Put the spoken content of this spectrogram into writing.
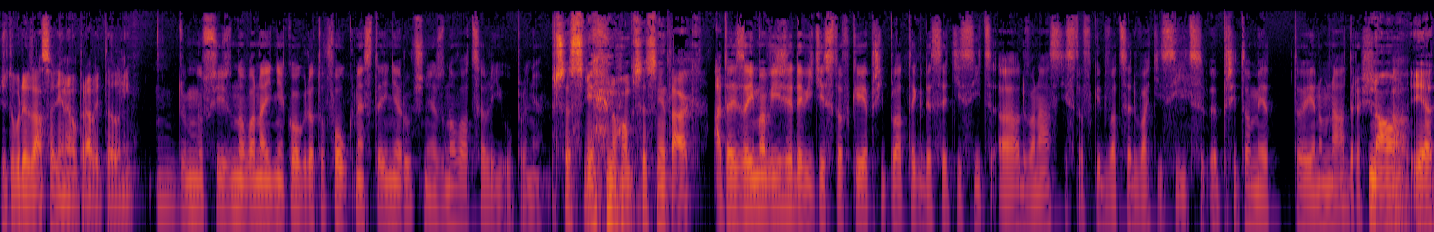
že to bude v zásadě neopravitelný. Musí znova najít někoho, kdo to foukne stejně ručně, znova celý úplně. Přesně, no, přesně tak. A to je zajímavé, že devítistovky je příplatek 10 tisíc a dvanáctistovky 22 tisíc. Přitom je to jenom nádrž. No, a... je,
